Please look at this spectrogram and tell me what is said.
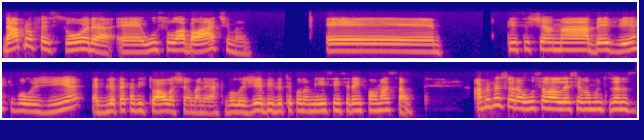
da professora é, Ursula Blattman. É, que se chama BV Arquivologia, é biblioteca virtual, ela chama, né? Arquivologia, Biblioteconomia e Ciência da Informação. A professora Úrsula lecionou muitos anos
